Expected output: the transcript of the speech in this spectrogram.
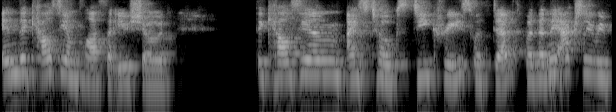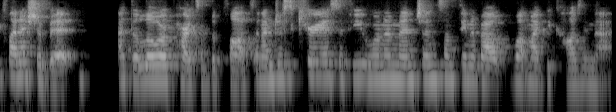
in the calcium plots that you showed, the calcium isotopes decrease with depth, but then they actually replenish a bit at the lower parts of the plots. And I'm just curious if you want to mention something about what might be causing that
